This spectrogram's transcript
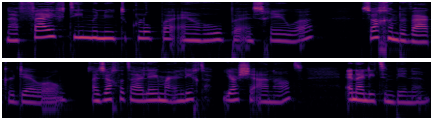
Na 15 minuten kloppen en roepen en schreeuwen, zag een bewaker Daryl. Hij zag dat hij alleen maar een licht jasje aan had en hij liet hem binnen.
